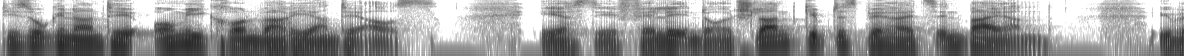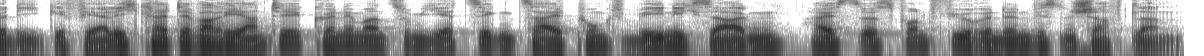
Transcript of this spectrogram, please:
die sogenannte Omikron-Variante, aus. Erste Fälle in Deutschland gibt es bereits in Bayern. Über die Gefährlichkeit der Variante könne man zum jetzigen Zeitpunkt wenig sagen, heißt es von führenden Wissenschaftlern.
